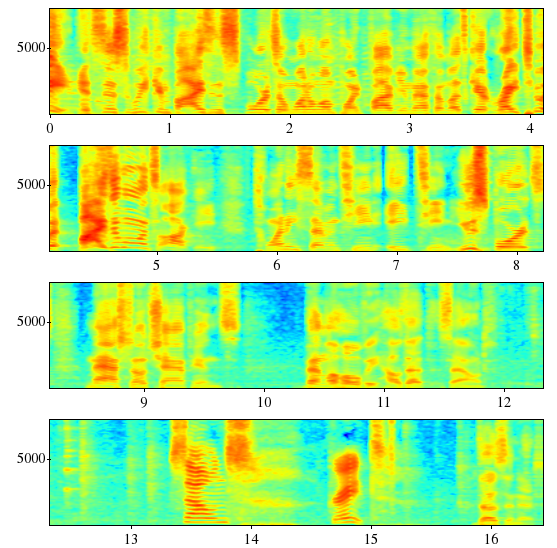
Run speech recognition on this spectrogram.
Hey, it's this week in Bison Sports on 101.5 UMFM. Let's get right to it. Bison Women's Hockey 2017-18 U Sports National Champions. Venla Hovi, how's that sound? Sounds great. doesn't it?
